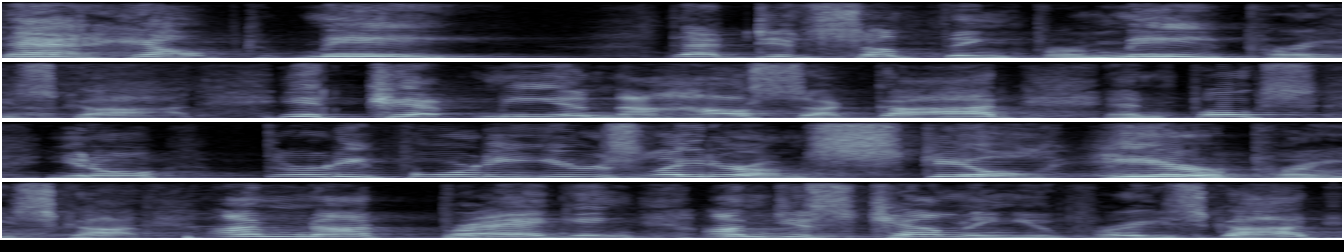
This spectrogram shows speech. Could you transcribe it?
That helped me. That did something for me, praise God. It kept me in the house of God. And folks, you know, 30, 40 years later, I'm still here, praise God. I'm not bragging. I'm just telling you, praise God,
